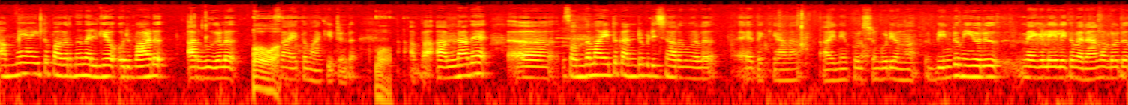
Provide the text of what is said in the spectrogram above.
അമ്മയായിട്ട് പകർന്നു നൽകിയ ഒരുപാട് അറിവുകൾ ഓ സ്വായത്തമാക്കിയിട്ടുണ്ട് അപ്പൊ അല്ലാതെ സ്വന്തമായിട്ട് കണ്ടുപിടിച്ച അറിവുകൾ ഏതൊക്കെയാണ്? അതിനെ കുറിച്ചും കൂടി ഒന്ന് വീണ്ടും ഈ ഒരു മേഖലയിലേക്ക് വരാനുള്ള ഒരു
